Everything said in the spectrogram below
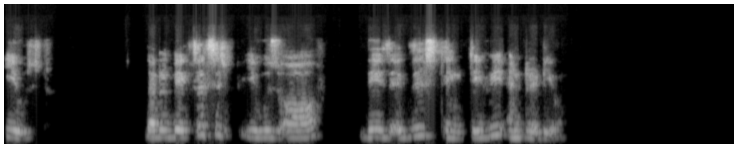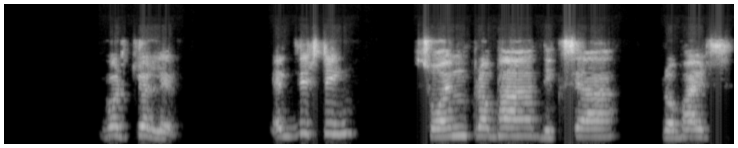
used. There will be excessive use of these existing TV and radio. Virtual lab. Existing Swayam Prabha Diksha provides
